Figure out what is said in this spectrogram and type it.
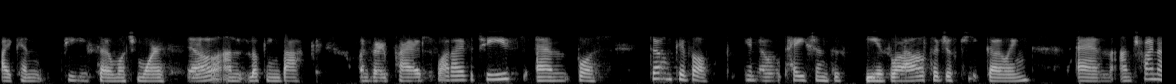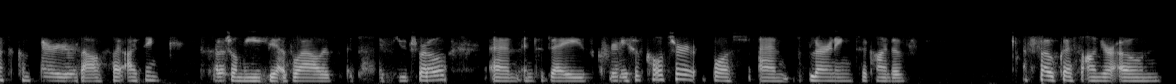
I can see so much more still. And looking back I'm very proud of what I've achieved. Um, but don't give up. You know, patience is key as well. So just keep going um, and try not to compare yourself. I, I think social media as well is a huge role um, in today's creative culture, but um, learning to kind of focus on your own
